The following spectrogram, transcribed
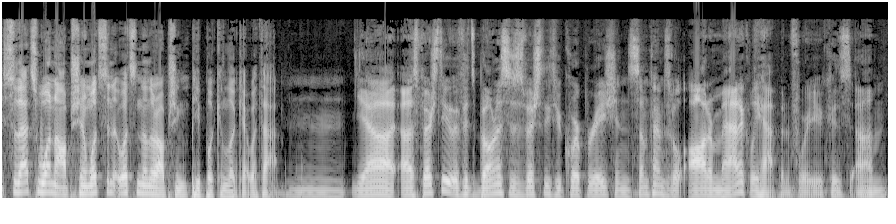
so that's one option. What's an, what's another option people can look at with that? Yeah, uh, especially if it's bonuses, especially through corporations, sometimes it'll automatically happen for you because um,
